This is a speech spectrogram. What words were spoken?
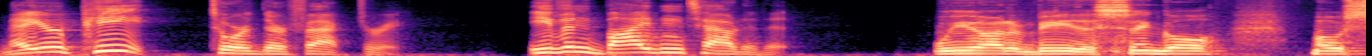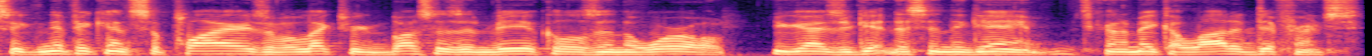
Mayor Pete toured their factory. Even Biden touted it. We ought to be the single most significant suppliers of electric buses and vehicles in the world. You guys are getting us in the game. It's going to make a lot of difference.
